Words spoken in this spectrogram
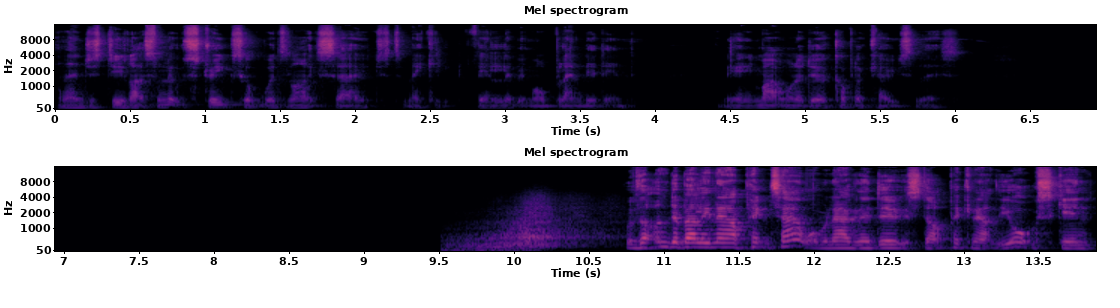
and then just do like some little streaks upwards like so, just to make it feel a little bit more blended in. Again, you might want to do a couple of coats of this. With the underbelly now picked out, what we're now going to do is start picking out the orc skin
